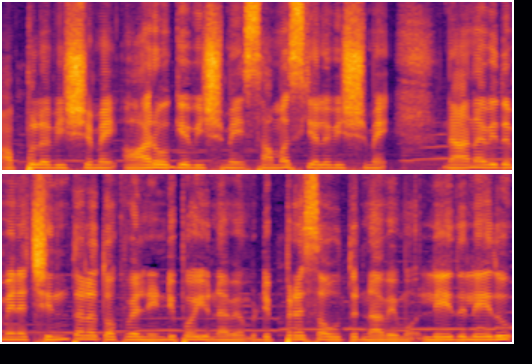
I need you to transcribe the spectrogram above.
అప్పుల విషయమై ఆరోగ్య విషయమై సమస్యల విషయమై నానా విధమైన చింతలతో ఒకవేళ నిండిపోయి ఉన్నావేమో డిప్రెస్ అవుతున్నావేమో లేదు లేదు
